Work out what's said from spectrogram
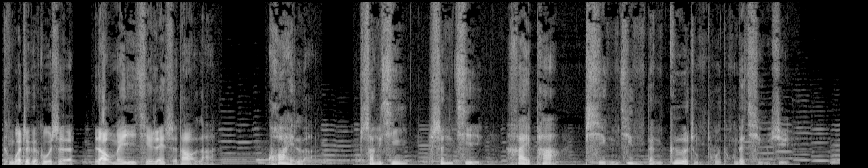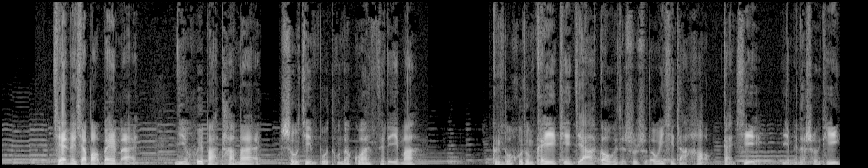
通过这个故事。让我们一起认识到了快乐、伤心、生气、害怕、平静等各种不同的情绪。亲爱的小宝贝们，你会把它们收进不同的罐子里吗？更多互动可以添加高个子叔叔的微信账号。感谢你们的收听。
